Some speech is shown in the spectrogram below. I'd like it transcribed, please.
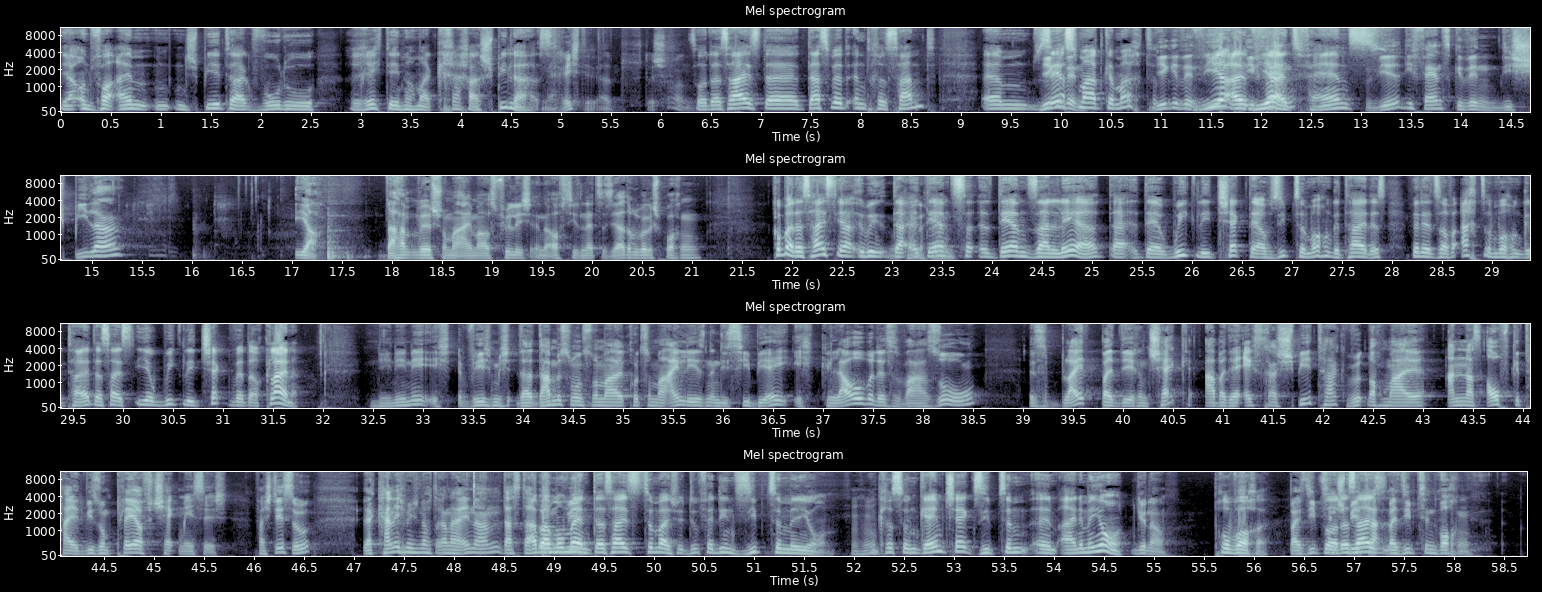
Ja, und vor allem ein Spieltag, wo du richtig nochmal kracher Spieler hast. Richtig, also das schon. So, das heißt, äh, das wird interessant. Ähm, sehr gewinnen. smart gemacht. Wir gewinnen. Wir, Wir, als, wir Fans. als Fans. Wir, die Fans, gewinnen. Die Spieler, ja, da haben wir schon mal einmal ausführlich in der Offseason letztes Jahr darüber gesprochen. Guck mal, das heißt ja übrigens, da, deren, äh, deren Salär, da, der Weekly Check, der auf 17 Wochen geteilt ist, wird jetzt auf 18 Wochen geteilt. Das heißt, ihr Weekly Check wird auch kleiner. Nee, nee, nee, ich, wie ich mich, da, da müssen wir uns noch mal kurz noch mal einlesen in die CBA. Ich glaube, das war so, es bleibt bei deren Check, aber der extra Spieltag wird noch mal anders aufgeteilt, wie so ein Playoff-Check mäßig. Verstehst du? Da kann ich mich noch dran erinnern, dass da Aber Moment, das heißt zum Beispiel, du verdienst 17 Millionen. Mhm. Dann kriegst du einen Gamecheck 17, äh, eine Million Genau. pro Woche. Bei 17, So, das heißt- bei 17 Wochen.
